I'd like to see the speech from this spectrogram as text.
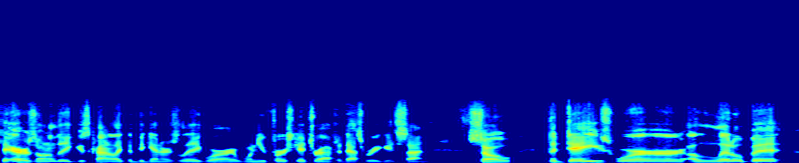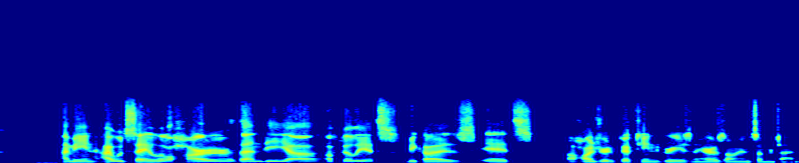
the Arizona League is kind of like the beginners league, where when you first get drafted, that's where you get sent. So the days were a little bit, I mean, I would say a little harder than the uh, affiliates because it's 115 degrees in Arizona in summertime,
